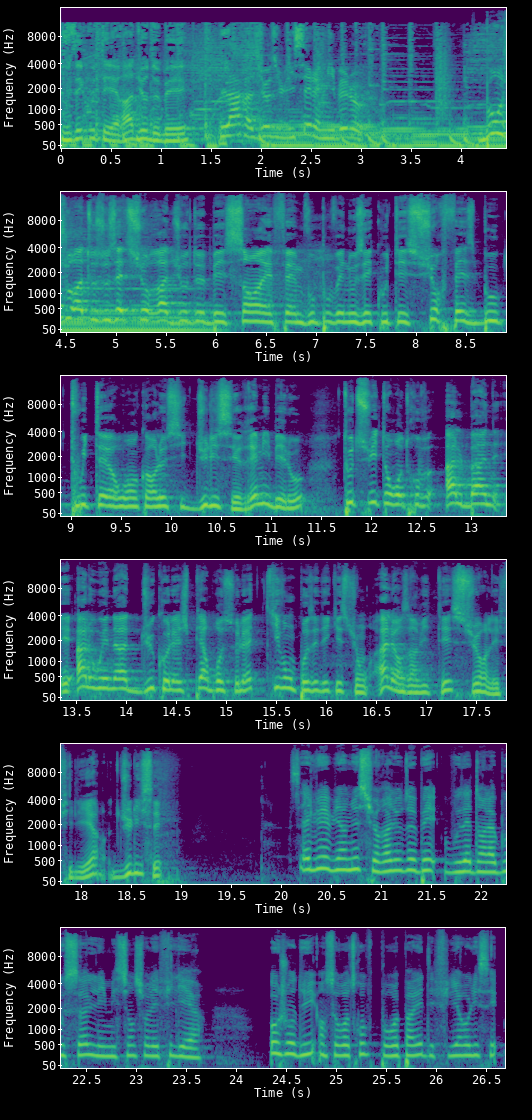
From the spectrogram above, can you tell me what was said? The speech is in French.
Vous écoutez Radio 2B, la radio du lycée Rémi Bello. Bonjour à tous, vous êtes sur Radio 2B 100 FM. Vous pouvez nous écouter sur Facebook, Twitter ou encore le site du lycée Rémi Bello. Tout de suite, on retrouve Alban et Alwena du collège Pierre Brossolette qui vont poser des questions à leurs invités sur les filières du lycée. Salut et bienvenue sur Radio 2B. Vous êtes dans la boussole, l'émission sur les filières. Aujourd'hui, on se retrouve pour reparler des filières au lycée.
